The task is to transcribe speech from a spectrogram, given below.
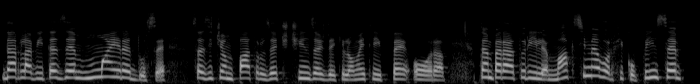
dar la viteze mai reduse, să zicem 40-50 de km pe oră. Temperaturile maxime vor fi cuprinse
